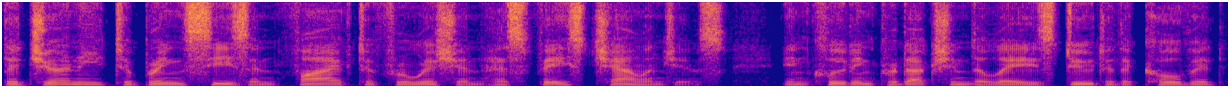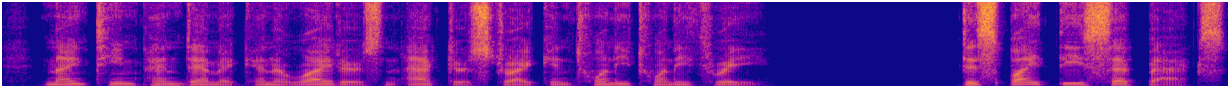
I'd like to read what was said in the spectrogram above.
The journey to bring season 5 to fruition has faced challenges, including production delays due to the COVID-19 pandemic and a writers and actors strike in 2023. Despite these setbacks,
